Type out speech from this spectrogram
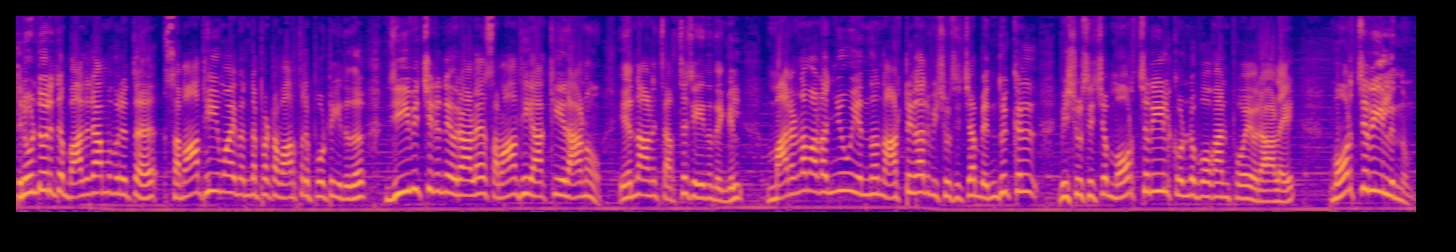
തിരുവനന്തപുരത്ത് ബാലരാമപുരത്ത് സമാധിയുമായി ബന്ധപ്പെട്ട വാർത്ത റിപ്പോർട്ട് ചെയ്തത് ജീവിച്ചിരുന്ന ഒരാളെ സമാധിയാക്കിയതാണോ എന്നാണ് ചർച്ച ചെയ്യുന്നതെങ്കിൽ മരണമടഞ്ഞു എന്ന് നാട്ടുകാർ വിശ്വസിച്ച ബന്ധുക്കൾ വിശ്വസിച്ച് മോർച്ചറിയിൽ കൊണ്ടുപോകാൻ പോയ ഒരാളെ മോർച്ചറിയിൽ നിന്നും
